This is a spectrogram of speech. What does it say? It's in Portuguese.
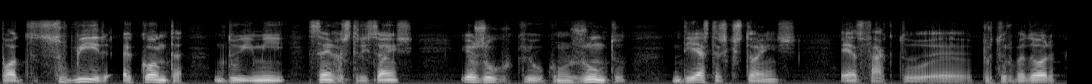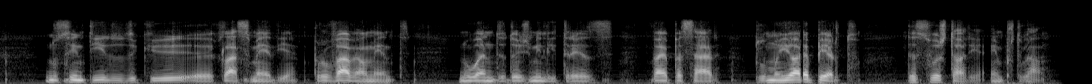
Pode subir a conta do IMI sem restrições? Eu julgo que o conjunto de estas questões é de facto eh, perturbador no sentido de que a classe média, provavelmente no ano de 2013, vai passar pelo maior aperto da sua história em Portugal.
